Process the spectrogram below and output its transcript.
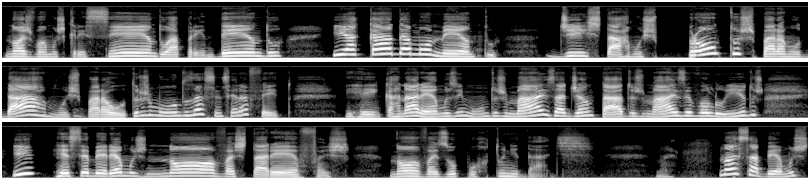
Nós vamos crescendo, aprendendo e a cada momento de estarmos prontos para mudarmos para outros mundos, assim será feito. E reencarnaremos em mundos mais adiantados, mais evoluídos e receberemos novas tarefas, novas oportunidades. Né? Nós sabemos,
